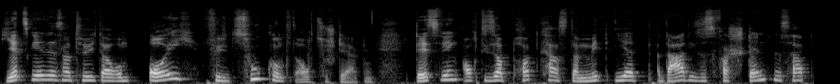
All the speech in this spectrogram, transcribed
Jetzt geht es natürlich darum, euch für die Zukunft auch zu stärken. Deswegen auch dieser Podcast, damit ihr da dieses Verständnis habt,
